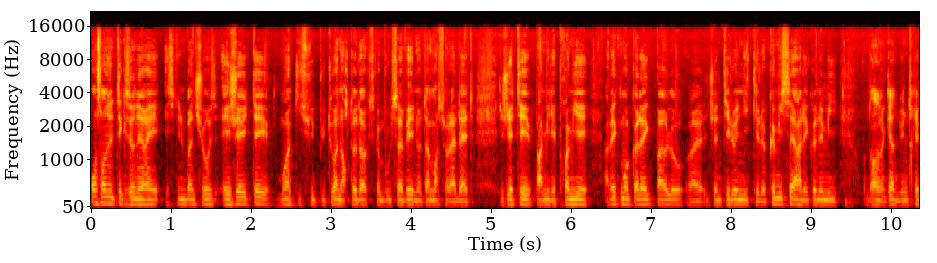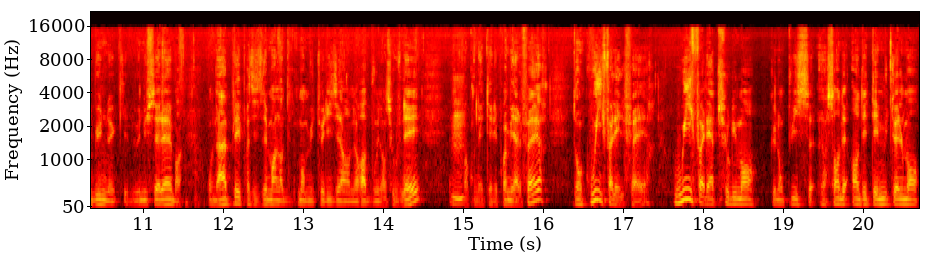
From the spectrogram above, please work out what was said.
On s'en est exonéré, et c'est une bonne chose. Et j'ai été, moi qui suis plutôt un orthodoxe, comme vous le savez, notamment sur la dette. J'étais parmi les premiers, avec mon collègue Paolo euh, Gentiloni, qui est le commissaire à l'économie, dans le cadre d'une tribune qui est devenue célèbre. On a appelé précisément l'endettement mutualisé en Europe, vous vous en souvenez. Mm. Donc on était les premiers à le faire. Donc oui, il fallait le faire. Oui, il fallait absolument que l'on puisse s'endetter mutuellement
